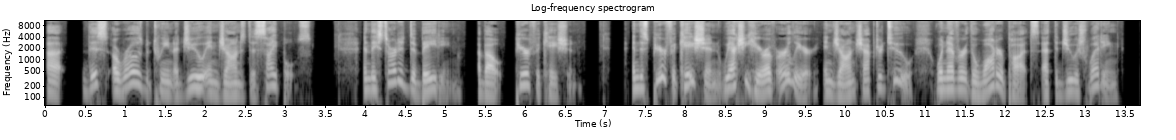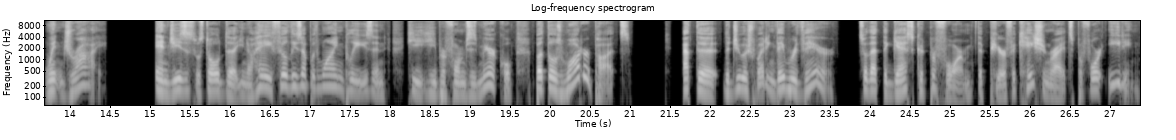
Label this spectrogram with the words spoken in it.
Uh, this arose between a Jew and John's disciples, and they started debating about purification. And this purification we actually hear of earlier in John chapter 2, whenever the water pots at the Jewish wedding went dry. And Jesus was told to, you know, hey, fill these up with wine, please. And he, he performs his miracle. But those water pots at the, the Jewish wedding, they were there so that the guests could perform the purification rites before eating.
